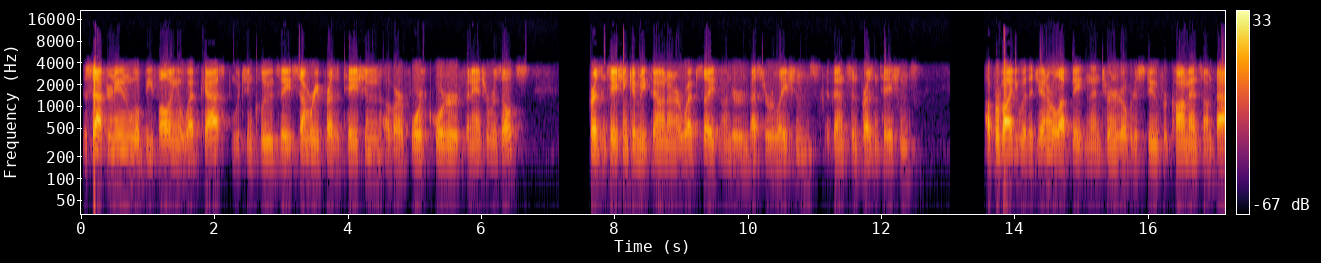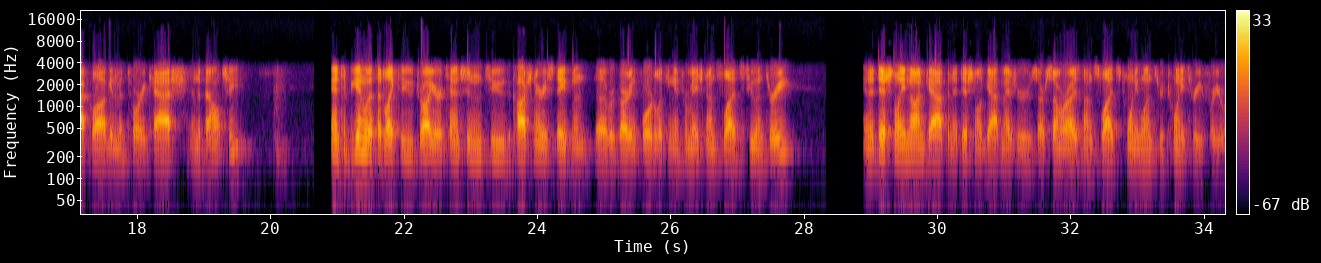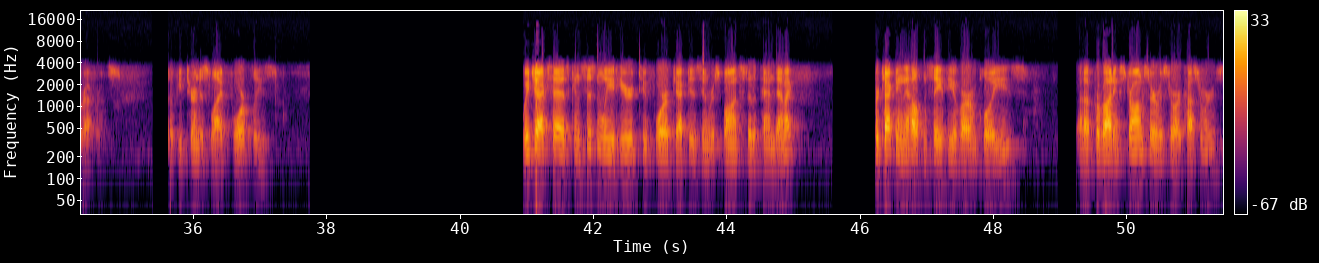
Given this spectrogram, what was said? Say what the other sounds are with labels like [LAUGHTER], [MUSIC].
This afternoon, we'll be following a webcast, which includes a summary presentation of our fourth quarter financial results. Presentation can be found on our website under Investor Relations, Events and Presentations. I'll provide you with a general update and then turn it over to Stu for comments on backlog, inventory, cash, and the balance sheet. And to begin with, I'd like to draw your attention to the cautionary statement uh, regarding forward-looking information on slides two and three. And Additionally, non-GAAP and additional GAAP measures are summarized on slides 21 through 23 for your reference. So if you turn to slide four, please. Wajax has consistently adhered to four objectives in response to the pandemic: protecting the health and safety of our employees, Uh, providing strong service to our customers,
